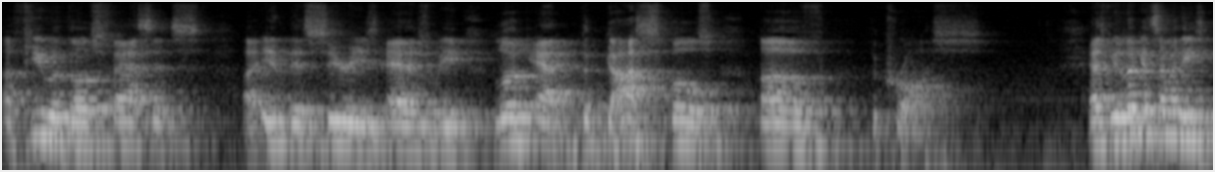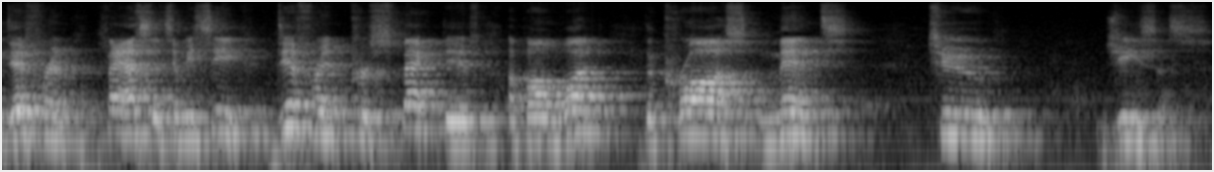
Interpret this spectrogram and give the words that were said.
a few of those facets uh, in this series as we look at the Gospels of the cross. As we look at some of these different facets and we see different perspectives upon what the cross meant to Jesus.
